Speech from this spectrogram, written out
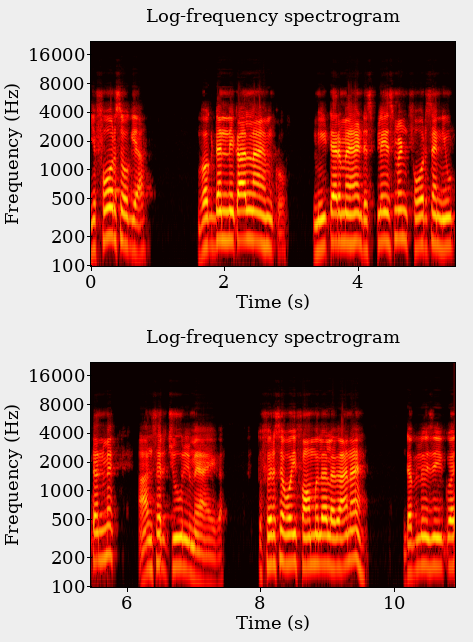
ये फोर्स हो गया। वर्क डन निकालना है हमको। मीटर में है डिस्प्लेसमेंट फोर्स है न्यूटन में। आंसर जूल में आएगा। तो फिर से वही फॉर्मूला लगाना है। W is equal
